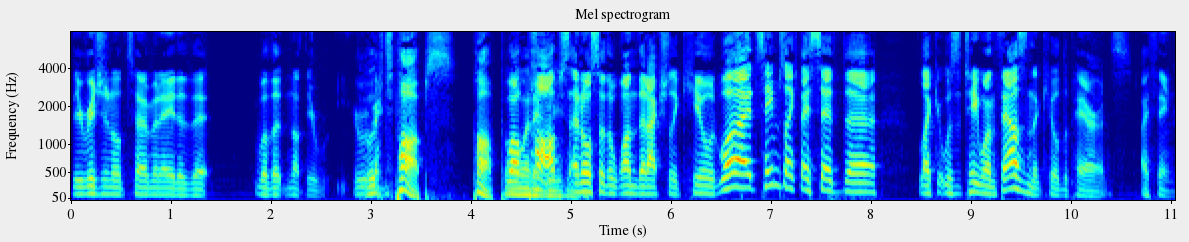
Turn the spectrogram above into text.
the original Terminator that well the, not the well, pops, pop, well pops and also the one that actually killed well it seems like they said the like it was the T one thousand that killed the parents I think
